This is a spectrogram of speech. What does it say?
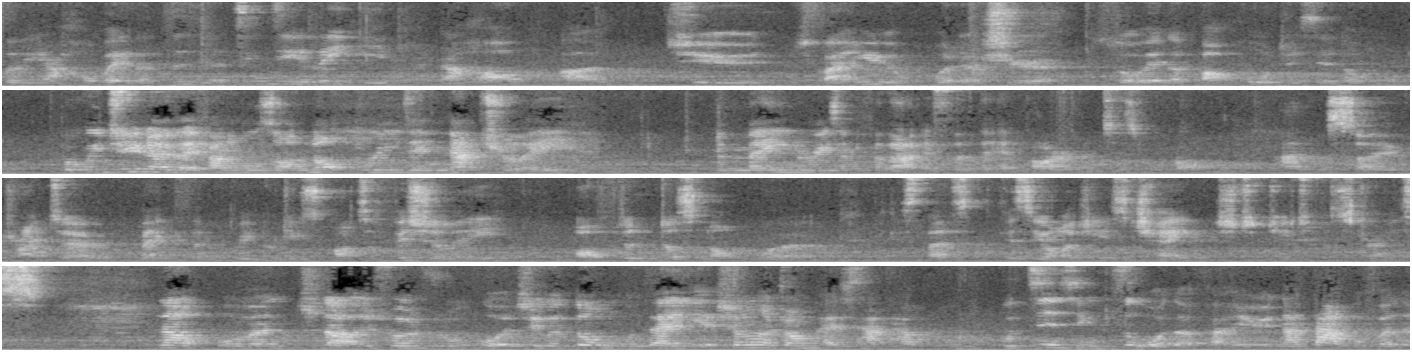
子里，然后为了自己的经济利益，然后啊、去繁育或者是所谓的保护这些动物。But we do know that animals are not breeding naturally, main reason for that is that the environment is wrong. And so trying to make them reproduce artificially often does not work because their physiology is changed due to the stress. 那我们知道，就是说，如果这个动物在野生的状态下，它不 不进行自我的繁育，那大部分的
